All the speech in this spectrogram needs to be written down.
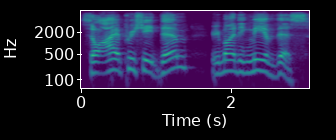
So I appreciate them reminding me of this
